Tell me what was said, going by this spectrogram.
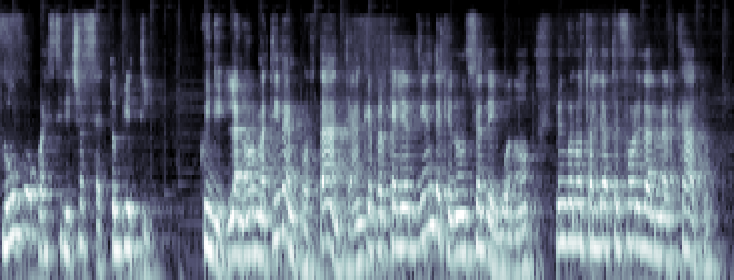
lungo questi 17 obiettivi. Quindi la normativa è importante anche perché le aziende che non si adeguano vengono tagliate fuori dal mercato.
